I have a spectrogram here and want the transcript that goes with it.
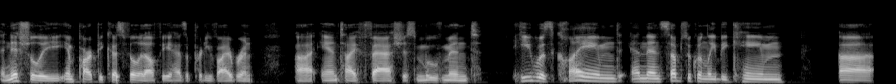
initially, in part because Philadelphia has a pretty vibrant uh, anti-fascist movement. he was claimed and then subsequently became uh,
